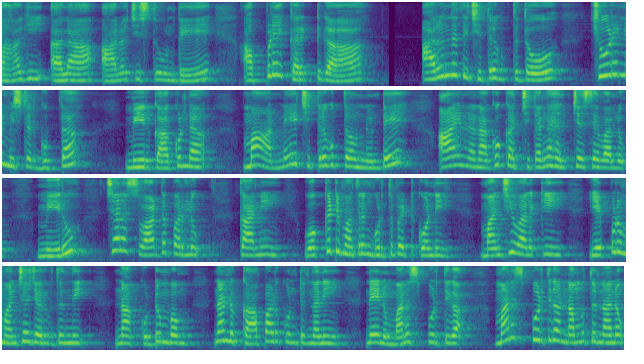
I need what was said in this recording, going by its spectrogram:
బాగి అలా ఆలోచిస్తూ ఉంటే అప్పుడే కరెక్ట్గా అరుంధతి చిత్రగుప్తతో చూడండి మిస్టర్ గుప్తా మీరు కాకుండా మా అన్నయ్య చిత్రగుప్త ఉండుంటే ఆయన నాకు ఖచ్చితంగా హెల్ప్ చేసేవాళ్ళు. మీరు చాలా స్వార్థపరులు. కానీ ఒక్కటి మాత్రం గుర్తుపెట్టుకోండి. మంచి వాళ్ళకి ఎప్పుడు మంచి జరుగుతుంది. నా కుటుంబం నన్ను కాపాడుకుంటుందని నేను మనస్ఫూర్తిగా మనస్ఫూర్తిగా నమ్ముతున్నాను.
